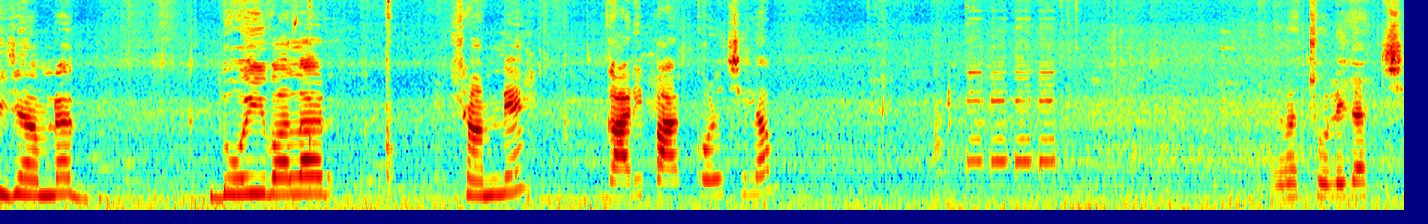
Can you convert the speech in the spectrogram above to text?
এই যে আমরা দইওয়ালার সামনে গাড়ি পার্ক করেছিলাম। এবার চলে যাচ্ছি।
